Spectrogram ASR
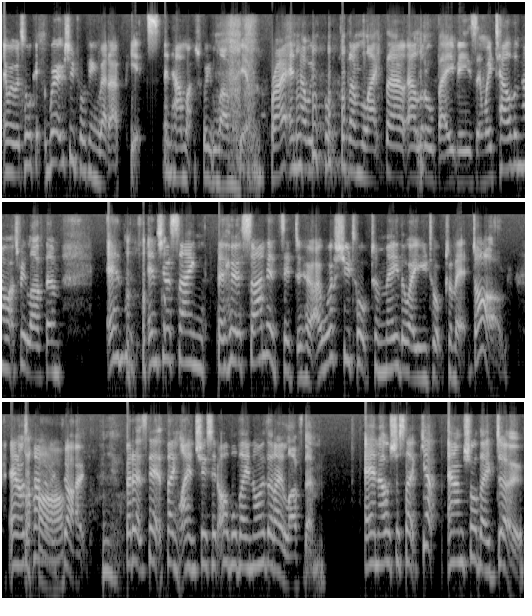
And we were talking, we're actually talking about our pets and how much we love them, right? And how we talk to them like they're our little babies and we tell them how much we love them. And, and she was saying that her son had said to her, I wish you talked to me the way you talk to that dog. And it was kind of a joke. But it's that thing. And she said, Oh, well, they know that I love them. And I was just like, Yep. And I'm sure they do.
